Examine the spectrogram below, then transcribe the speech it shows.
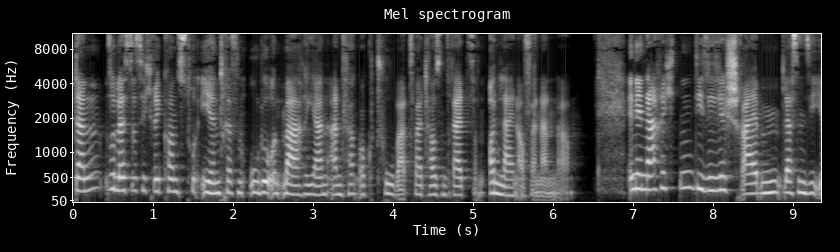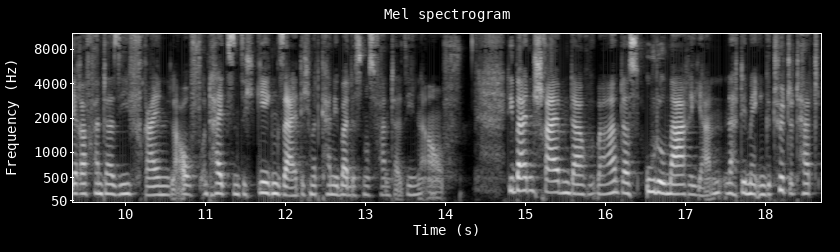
Dann, so lässt es sich rekonstruieren, treffen Udo und Marian Anfang Oktober 2013 online aufeinander. In den Nachrichten, die sie sich schreiben, lassen sie ihrer Fantasie freien Lauf und heizen sich gegenseitig mit Kannibalismus-Fantasien auf. Die beiden schreiben darüber, dass Udo Marian, nachdem er ihn getötet hat,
